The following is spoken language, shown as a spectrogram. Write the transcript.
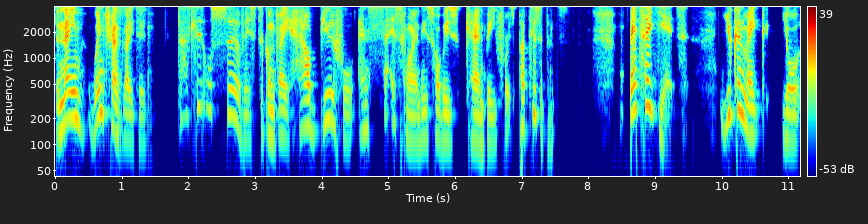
The name, when translated, does little service to convey how beautiful and satisfying these hobbies can be for its participants. Better yet, you can make your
